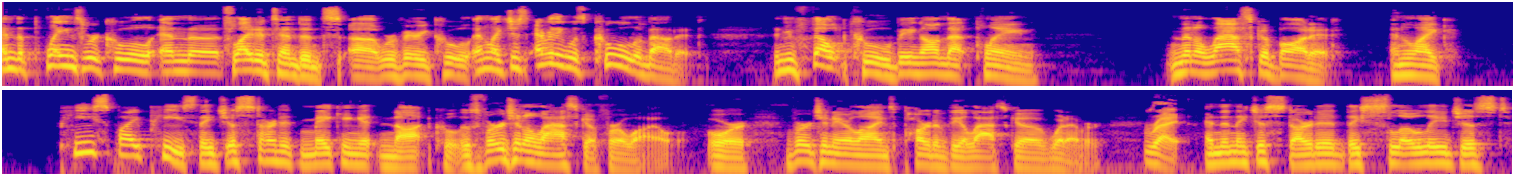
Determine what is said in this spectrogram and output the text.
And the planes were cool, and the flight attendants uh, were very cool, and like just everything was cool about it. And you felt cool being on that plane. And then Alaska bought it, and like piece by piece, they just started making it not cool. It was Virgin Alaska for a while, or Virgin Airlines, part of the Alaska, whatever. Right. And then they just started, they slowly just,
